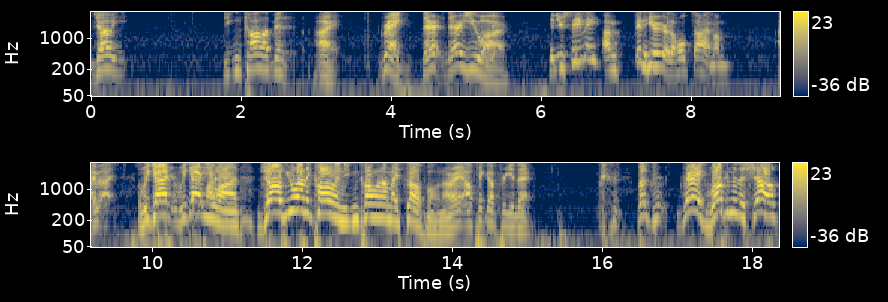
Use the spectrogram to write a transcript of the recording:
Joe, You can call up in. All right, Greg. There, there you are. Can you see me? I'm been here the whole time. I'm. I, I we got we got you on, Joe. If you want to call in, you can call in on my cell phone. All right, I'll pick up for you there. but Gr- Greg, welcome to the show.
